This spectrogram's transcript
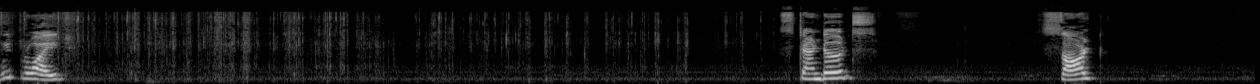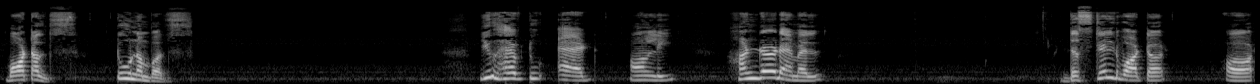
We provide standards salt bottles two numbers. You have to add only 100 ml distilled water or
